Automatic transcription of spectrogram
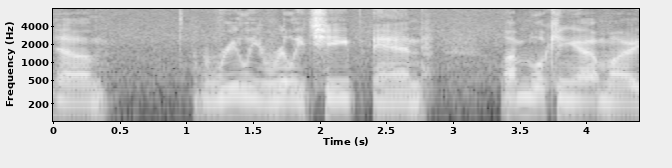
Um, really, really cheap and I'm looking at my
